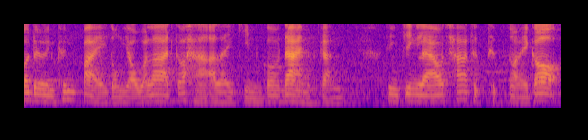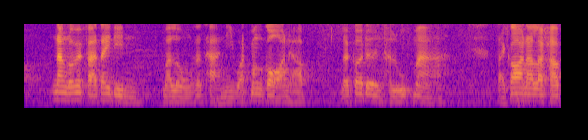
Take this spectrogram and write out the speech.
ก็เดินขึ้นไปตรงเยาวราชก็หาอะไรกินก็ได้เหมือนกัน จริง ๆ แล้วถ้าถึกๆหน่อยก็นั่งรถไฟฟ้าใต้ดินมาลงสถานีวัดมังกรครับ แล้วก็เดินทะลุมา แต่ก็นั่นแหละครับ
